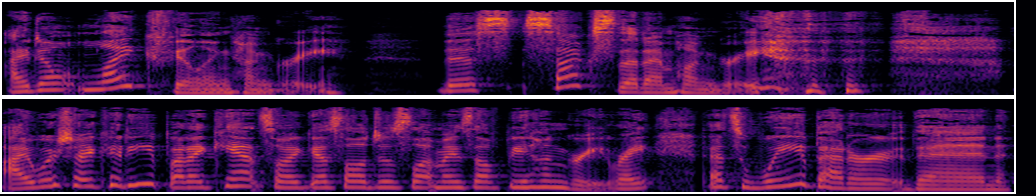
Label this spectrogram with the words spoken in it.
I don't like feeling hungry. This sucks that I'm hungry. I wish I could eat, but I can't. So I guess I'll just let myself be hungry, right? That's way better than,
